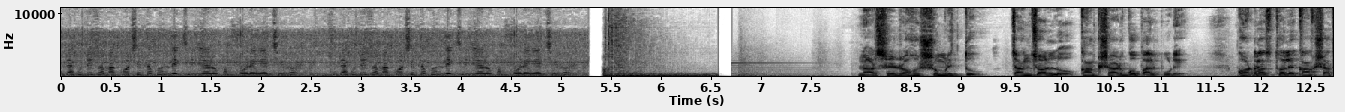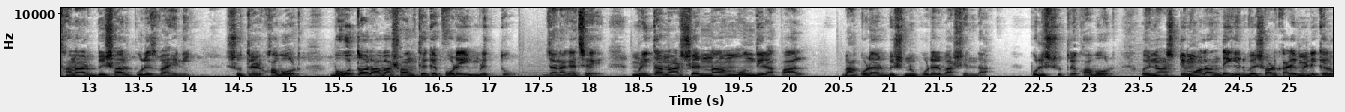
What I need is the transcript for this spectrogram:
ছুটাছুটি সবাই করছি, তখন দেখছি যে এরকম পড়ে গেছিল। ছুটাছুটি সবাই করছি, তখন দেখছি যে এরকম পড়ে গেছিল। নার্সের রহস্য মৃত্যু, চাঞ্চল্য, কাঁকসার গোপালপুরে। ঘটনাস্থলে কাঁকসা থানার বিশাল পুলিশ বাহিনী। সূত্রের খবর, বহুতল আবাসন থেকে পড়েই মৃত্যু। জানা গেছে, মৃতা নার্সের নাম মন্দিরা পাল, বাঁকুড়ার বিষ্ণুপুরের বাসিন্দা। পুলিশ সূত্রে খবর, ওই নার্সটি মলানদিঘির বেসরকারি মেডিকেল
